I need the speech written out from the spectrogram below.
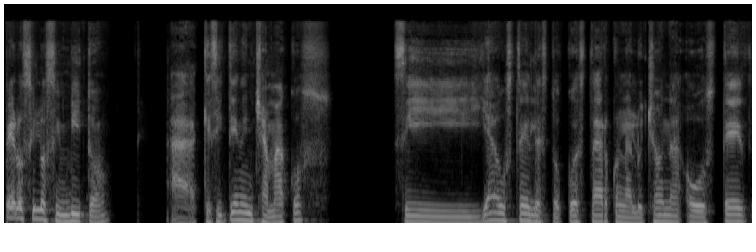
pero sí los invito a que si tienen chamacos, si ya a ustedes les tocó estar con la luchona o usted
